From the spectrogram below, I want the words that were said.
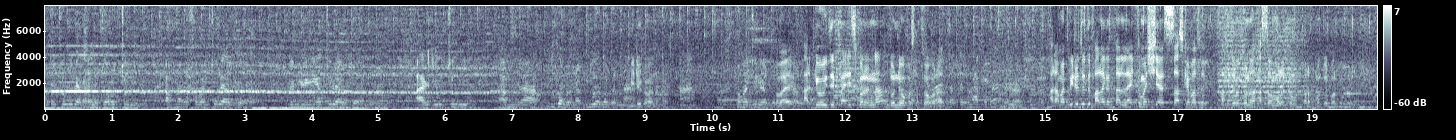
একটা ছবি দরদ ছবি। আপনারা সবাই চলে আসবেন ফ্যামিলি নিয়ে চলে আসবেন আর এই ছবি আপনারা ই করবেন না ভিডিও করবেন না। ভিডিও করেন হ্যাঁ। হ্যাঁ। সবাই আর কেউ ওই যে প্যারিস করেন না ধন্য স্বাস্থ্য অপরাধ। আর আমার ভিডিও যদি ভালো লাগে তাহলে লাইক কমেন্ট শেয়ার সাবস্ক্রাইব পাশে যাবেন ধন্যবাদ। আসসালামু আলাইকুম। রহমতুল্লাহ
